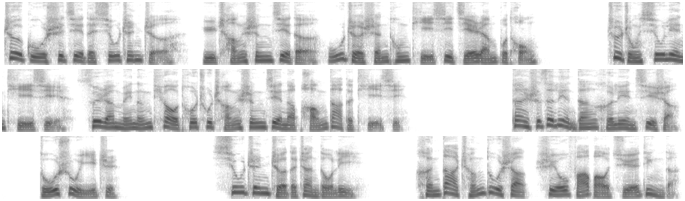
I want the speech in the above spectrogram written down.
这古世界的修真者与长生界的武者神通体系截然不同。这种修炼体系虽然没能跳脱出长生界那庞大的体系，但是在炼丹和炼气上独树一帜。修真者的战斗力，很大程度上是由法宝决定的，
